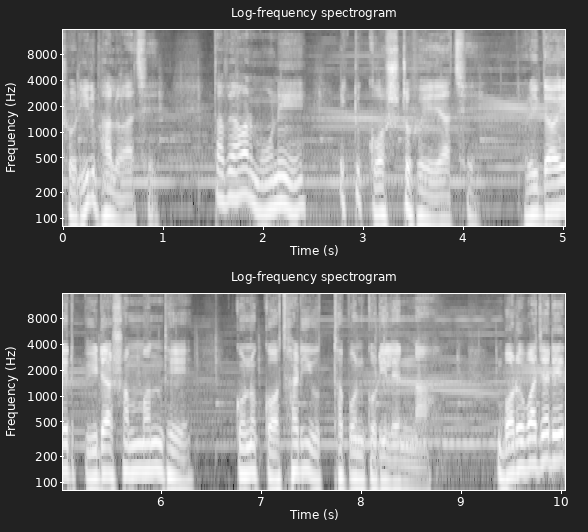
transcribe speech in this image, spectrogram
শরীর ভালো আছে। তবে আমার মনে একটু কষ্ট হয়ে আছে। হৃদয়ের পীড়া সম্বন্ধে কোনো কথারই উত্থাপন করিলেন না। বড়বাজারের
